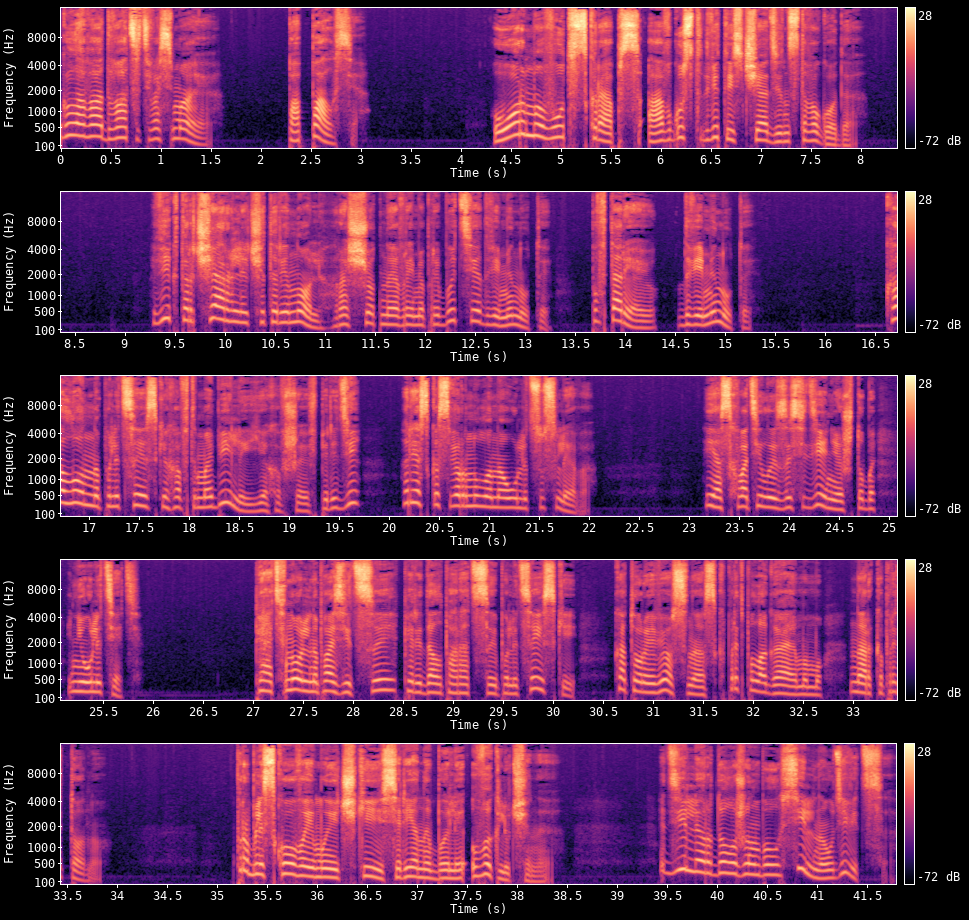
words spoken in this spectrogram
Глава 28. Попался. Уормвуд Скрабс, август 2011 года. Виктор Чарли 4.0. Расчетное время прибытия 2 минуты. Повторяю, 2 минуты. Колонна полицейских автомобилей, ехавшая впереди, резко свернула на улицу слева. Я схватилась за сиденье, чтобы не улететь. «Пять ноль на позиции», — передал по рации полицейский, который вез нас к предполагаемому наркопритону. Проблесковые маячки и сирены были выключены. Диллер должен был сильно удивиться.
